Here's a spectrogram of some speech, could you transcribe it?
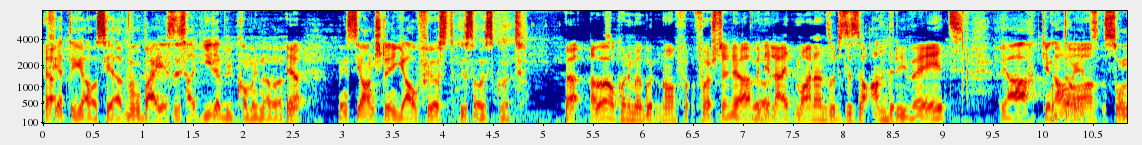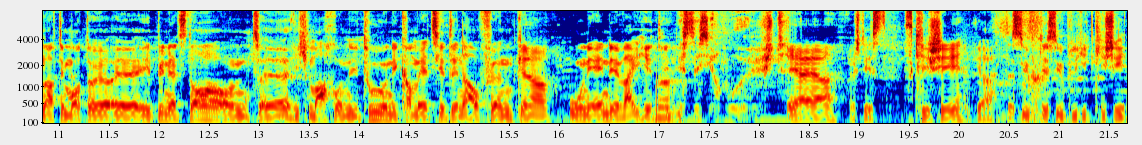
ja. Fertig aus. Ja, wobei, es ist halt jeder willkommen, aber ja. wenn du die anständig aufführst, ist alles gut. Ja, aber kann ich mir gut noch vorstellen, ja. Wenn die Leute meinen, so, das ist eine andere Welt. Ja, genau. Jetzt, so nach dem Motto, äh, ich bin jetzt da und äh, ich mache und ich tue und ich kann mir jetzt hier drin aufhören. Genau. Ohne Ende, weil hier drin ist es ja wurscht. Ja, ja. Verstehst Das Klischee. Ja, das, das übliche Klischee.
